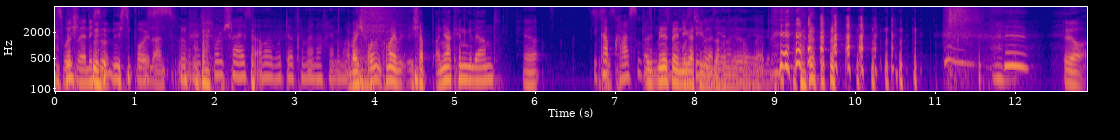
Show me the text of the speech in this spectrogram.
Das wollten wir ja nicht so. nicht spoilern. das ist schon scheiße, aber gut, da können wir nachher nochmal. Aber ich freue mich, guck mal, ich habe Anja kennengelernt. Ja. ich habe Carsten Also ich bin jetzt bei den negativen Sachen negativ? angekommen. Ja, Ja.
